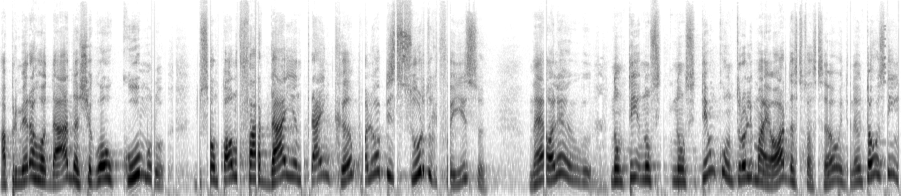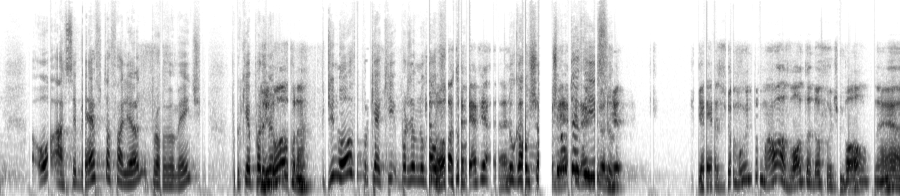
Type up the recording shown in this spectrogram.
A primeira rodada chegou ao cúmulo do São Paulo fardar e entrar em campo. Olha o absurdo que foi isso. Né? Olha, não, tem, não, se, não se tem um controle maior da situação, entendeu? Então, assim, ou a CBF está falhando, provavelmente, porque, por de exemplo... De novo, né? De novo, porque aqui, por exemplo, no Gauchão, no, no Gauchão a gente não teve né, isso gerenciou muito mal a volta do futebol, né?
